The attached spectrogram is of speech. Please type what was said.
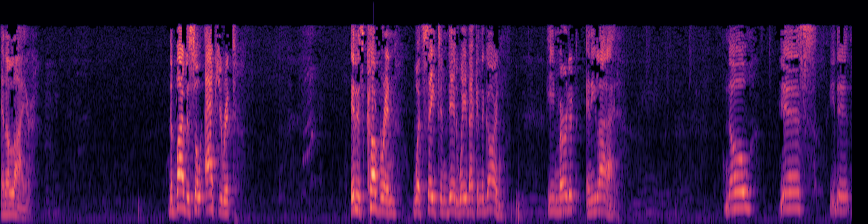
and a liar. The Bible is so accurate. It is covering what Satan did way back in the garden. He murdered and he lied. No, yes, he did.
